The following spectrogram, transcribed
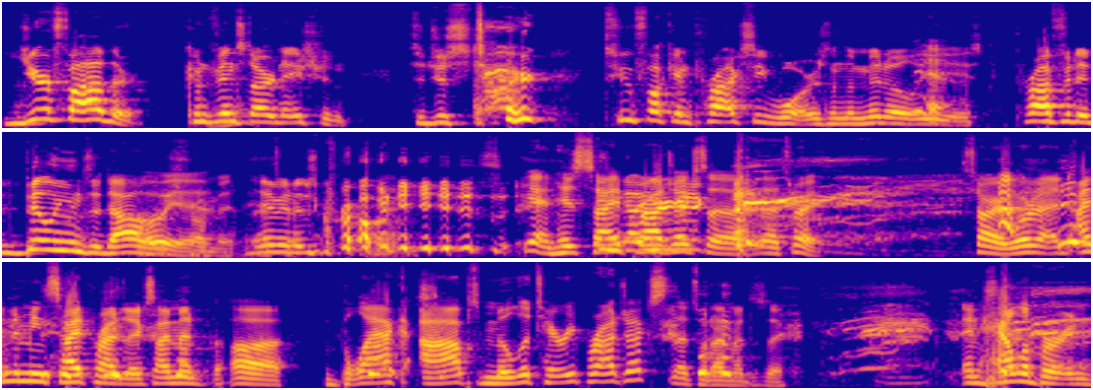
Your father convinced our nation to just start two fucking proxy wars in the Middle Yeah. East, profited billions of dollars Oh, yeah. from it. Him That's and right. his cronies. Yeah, and his side you're projects. gonna- Uh, that's right. Sorry, what I, I didn't mean side projects. I meant uh, black ops military projects. That's what I meant to say. And Halliburton.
